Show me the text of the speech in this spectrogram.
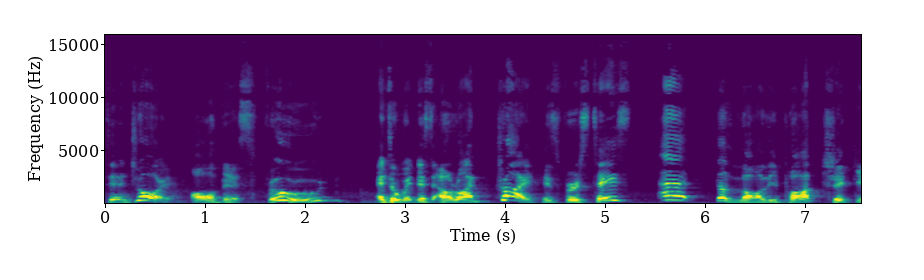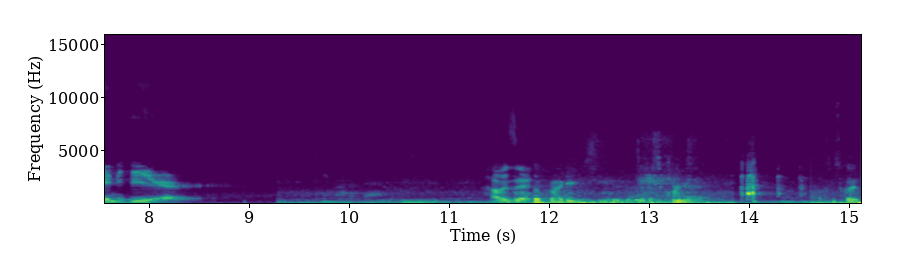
to enjoy all this food and to witness Elron try his first taste at the Lollipop Chicken here. How is it? The breading is crunchy. It's good.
